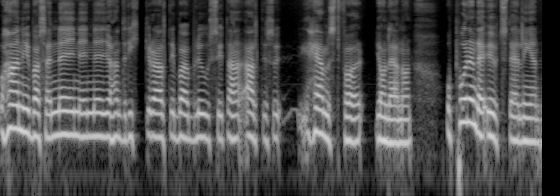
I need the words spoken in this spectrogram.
Och han är ju bara så här, nej, nej, nej, och han dricker och allt är bara bluesigt. och han- Allt är så hemskt för John Lennon. Och på den där utställningen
